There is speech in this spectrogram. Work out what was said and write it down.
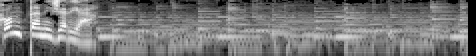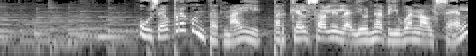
Conte nigerià. Us heu preguntat mai per què el sol i la lluna viuen al cel?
